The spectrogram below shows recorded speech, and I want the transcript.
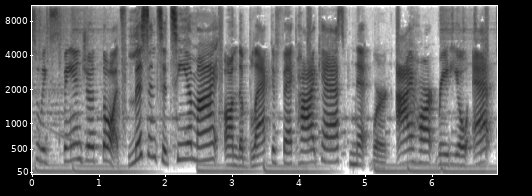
to expand your thoughts, listen to TMI on the Black Effect Podcast Network, iHeartRadio app,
